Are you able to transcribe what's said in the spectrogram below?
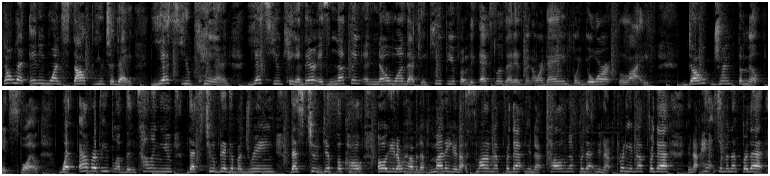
Don't let anyone stop you today. Yes, you can. Yes, you can. There is nothing and no one that can keep you from the excellence that has been ordained for your life. Don't drink the milk, it's spoiled. Whatever people have been telling you that's too big of a dream, that's too difficult. Oh, you don't have enough money, you're not smart enough for that, you're not tall enough for that, you're not pretty enough for that, you're not handsome enough for that.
